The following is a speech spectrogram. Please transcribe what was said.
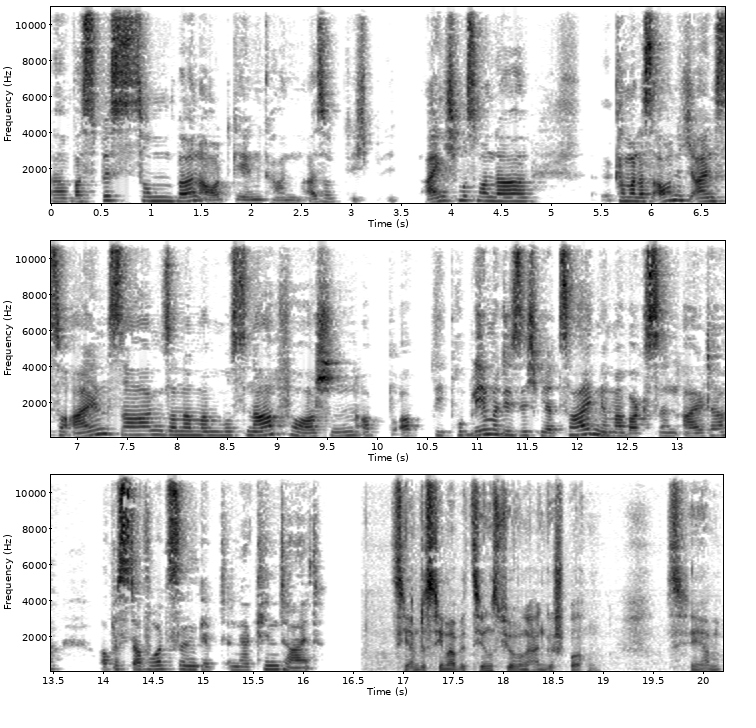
äh, was bis zum Burnout gehen kann. Also ich, eigentlich muss man da kann man das auch nicht eins zu eins sagen, sondern man muss nachforschen, ob, ob die Probleme, die sich mir zeigen im Erwachsenenalter, ob es da Wurzeln gibt in der Kindheit. Sie haben das Thema Beziehungsführung angesprochen. Sie haben,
